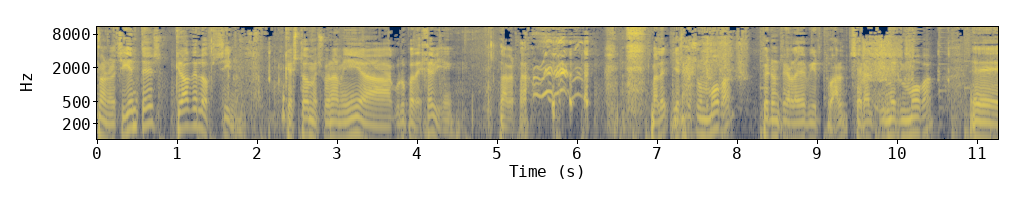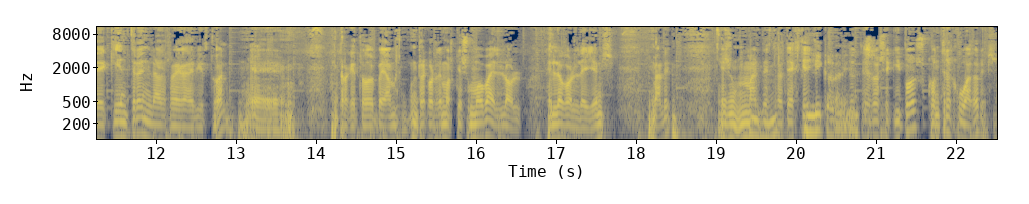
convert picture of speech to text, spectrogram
Bueno, el siguiente es Cradle of Sin. Que esto me suena a mí a grupo de heavy, la verdad. ¿Vale? Y esto es un MOBA, pero en realidad virtual. Será el primer MOBA eh, que entre en la realidad virtual. Eh, para que todos vean, recordemos que es un MOBA, el LOL, el Logo Legends. ¿Vale? Es un más de estrategia entre dos equipos con tres jugadores.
